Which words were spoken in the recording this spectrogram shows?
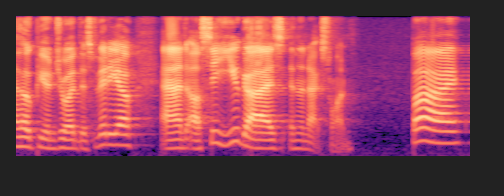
I hope you enjoyed this video, and I'll see you guys in the next one. Bye!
